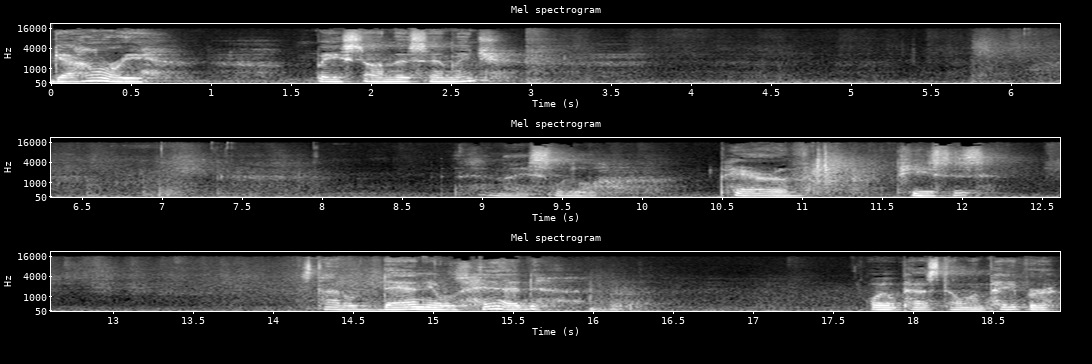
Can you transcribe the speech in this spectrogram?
Gallery based on this image. A nice little pair of pieces. Titled Daniel's Head, oil pastel on paper.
